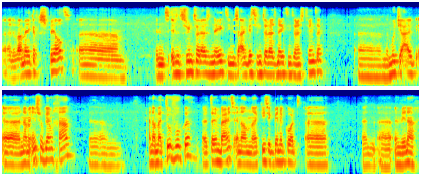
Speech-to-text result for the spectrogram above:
uh, waarmee ik heb gespeeld ehm, in, het, in het seizoen 2019, dus eigenlijk dit seizoen 2019, 2020. dan moet je eigenlijk uh, naar mijn Instagram gaan en dan mij toevoegen, uh, Teun Bijns, en dan kies ik binnenkort een, een winnaar.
